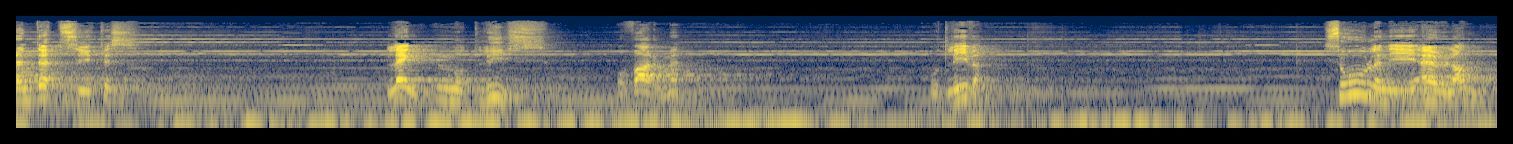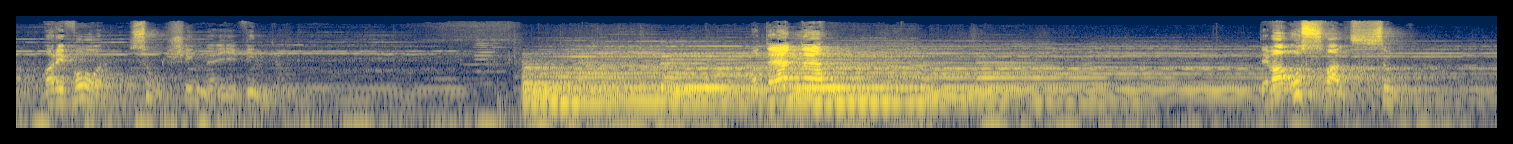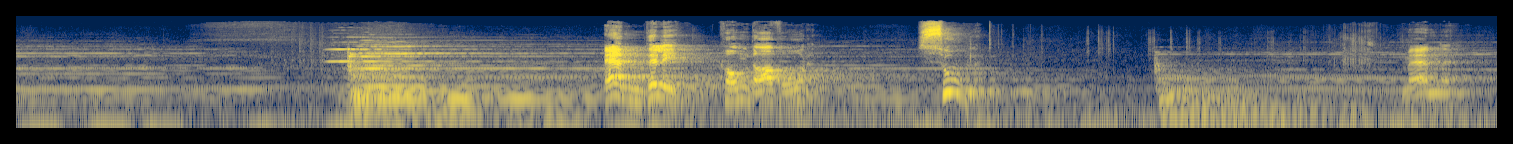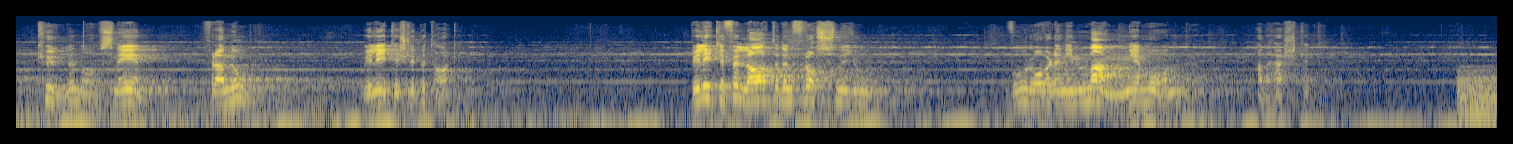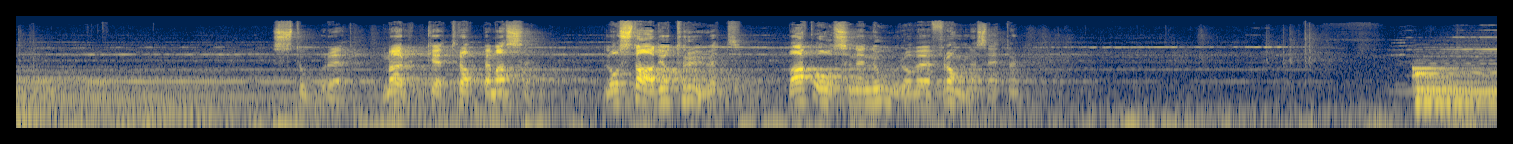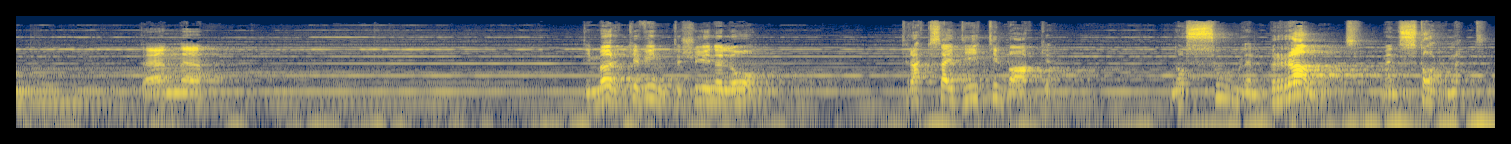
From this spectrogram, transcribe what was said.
den dødssykes. Lengten mot lys og varme. Mot livet. Solen i aulan var i vår solskinnet i vinduet. Og den eh, Det var Osvalds sol. Endelig kom da våren. Solen. Men kulden og sneen fra nord ville ikke slippe taket. Ville ikke forlate den frosne jord, hvorover den i mange måneder hadde hersket. Store, mørke troppemasser lå stadig og truet bak åsene nordover Frognerseteren. Den eh, De mørke vinterskyene lå, trakk seg dit tilbake når solen brant, men stormet.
